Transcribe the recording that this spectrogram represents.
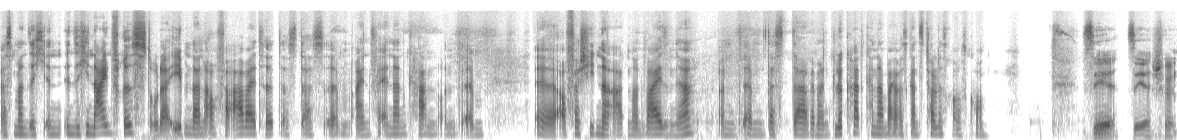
was man sich in, in sich hineinfrisst oder eben dann auch verarbeitet, dass das ähm, einen verändern kann und ähm, äh, auf verschiedene Arten und Weisen, ja. Und ähm, dass da, wenn man Glück hat, kann dabei was ganz Tolles rauskommen. Sehr, sehr schön.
